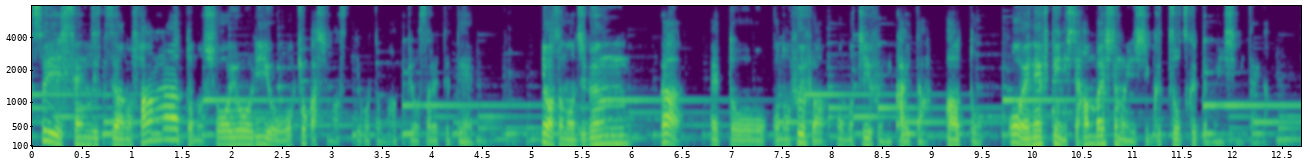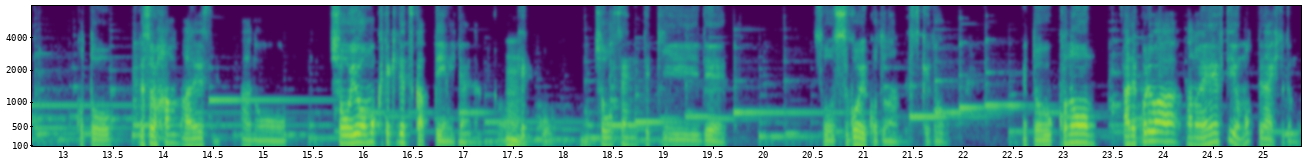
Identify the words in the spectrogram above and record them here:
つい先日、あの、ファンアートの商用利用を許可しますっていうことも発表されてて、要はその自分が、えっと、この夫婦をモチーフに描いたアートを NFT にして販売してもいいし、グッズを作ってもいいし、みたいなことを、で、それは、あれですね、あの、商用目的で使っていいみたいな、うん。結構挑戦的で、そう、すごいことなんですけど、えっと、この、あれ、これは、あの、NFT を持ってない人でも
